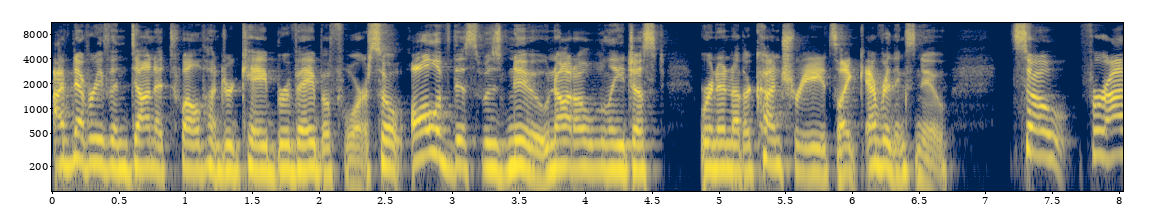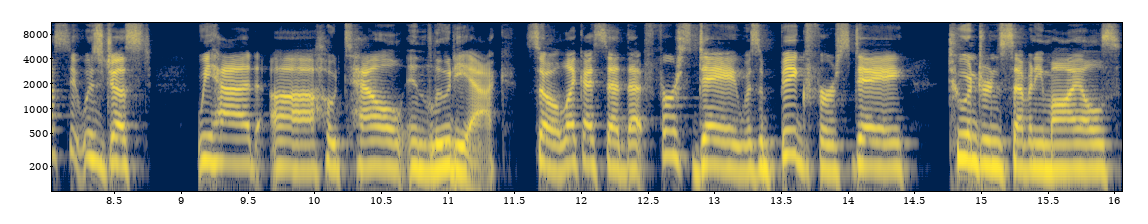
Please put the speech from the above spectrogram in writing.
I've never even done a 1200K brevet before. So all of this was new, not only just we're in another country, it's like everything's new. So for us, it was just, we had a hotel in Loudéac. So, like I said, that first day was a big first day, 270 miles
